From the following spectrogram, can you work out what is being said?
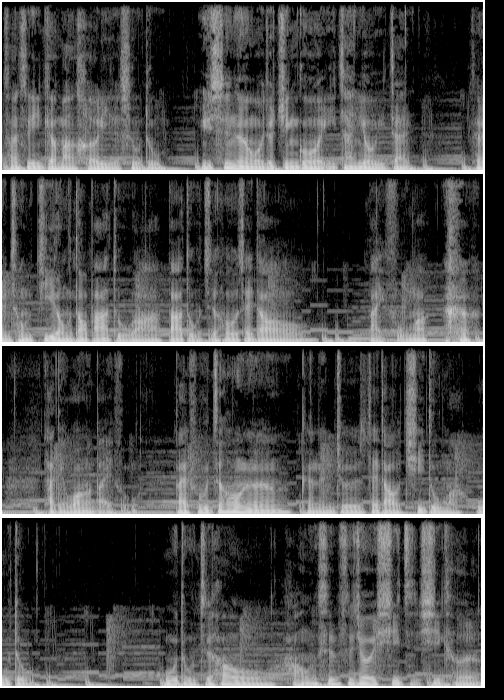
算是一个蛮合理的速度。于是呢，我就经过一站又一站，可能从基隆到八堵啊，八堵之后再到百福吗？差点忘了百福。百福之后呢，可能就是再到七堵嘛，五堵。五堵之后，好像是不是就会汐止细科了？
